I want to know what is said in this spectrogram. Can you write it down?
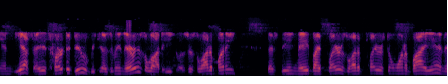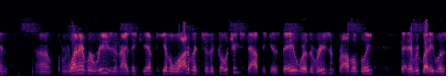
and yes, it's hard to do because I mean there is a lot of egos. There's a lot of money that's being made by players. A lot of players don't want to buy in, and uh, for whatever reason, I think you have to give a lot of it to the coaching staff because they were the reason probably that everybody was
